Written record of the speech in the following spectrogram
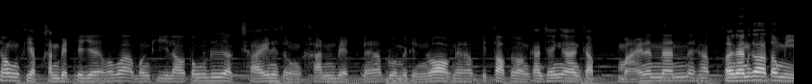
ช่องเสียบคันเบ็ดเยอะๆ เพราะว่าบางทีเราต้องเลือกใช้ในส่วนของคันเบ็ดนะครับ รวมไปถึงรอกนะครับ ที่ตอบสนองการใช้งานกับหมายนั้นๆนะครับ เพราะนั้นก็ต้องมี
